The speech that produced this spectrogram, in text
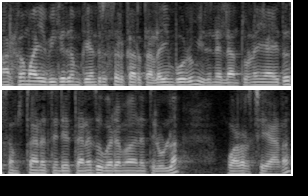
അർഹമായ വിഹിതം കേന്ദ്ര സർക്കാർ തടയുമ്പോഴും ഇതിനെല്ലാം തുണയായത് സംസ്ഥാനത്തിന്റെ തനതു വരുമാനത്തിലുള്ള വളർച്ചയാണ്.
